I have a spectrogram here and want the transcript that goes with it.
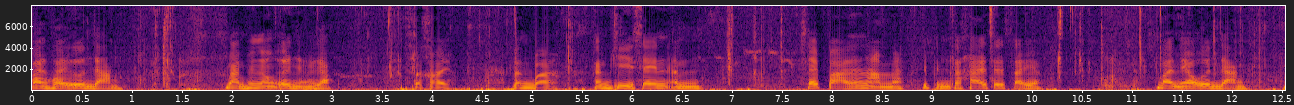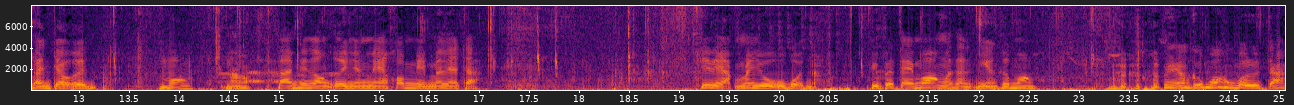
บ้านไฟเอิญดัง บ้านพี่น้องเอิญอย่างเจ้าตะไคร้ดักป่าอันที่เส้นอันใส่ป่าแนะนำไหมที่เป็นตะไคร้ใส่ๆอะบ้านแอลเอิญดัง บ้านเจ้าเอิญมองเนาะบ้านพี่น้องเอิญอย่างแน่คอมเมนต์มาเนี่ยจ้ะที่อยากไม่อยู่อุบลอยู่ประใจมองมาสั่นเอียงคือมองเอียงคือมองบรู้จัก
